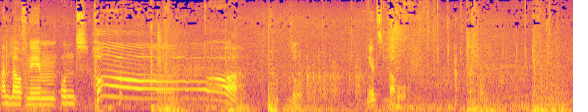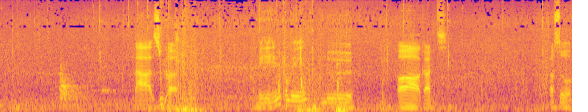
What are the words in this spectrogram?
Anlauf nehmen und... Ho! So. Jetzt da hoch. Na, super. Kommen wir hier hin? Kommen wir hier hin? Nö. Oh Gott. Ach so.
